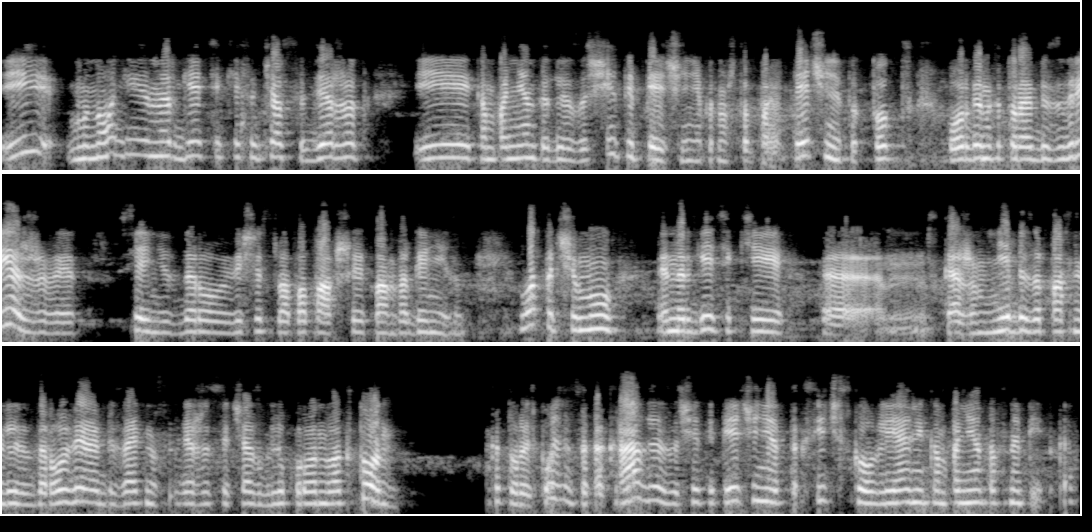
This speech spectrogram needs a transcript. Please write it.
И многие энергетики сейчас содержат и компоненты для защиты печени, потому что печень это тот орган, который обезвреживает все нездоровые вещества, попавшие к вам в организм. Вот почему энергетики Эм, скажем, небезопасны для здоровья, обязательно содержит сейчас глюкурон-лактон, который используется как раз для защиты печени от токсического влияния компонентов напитка.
